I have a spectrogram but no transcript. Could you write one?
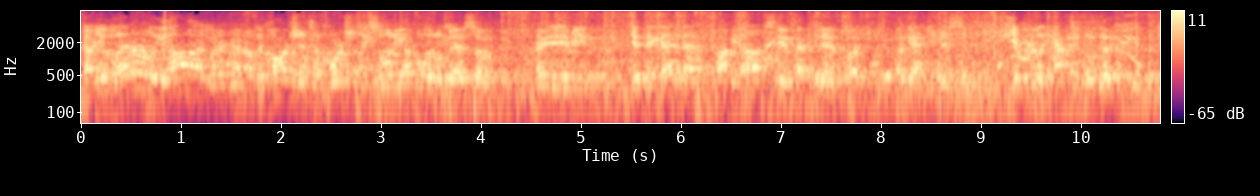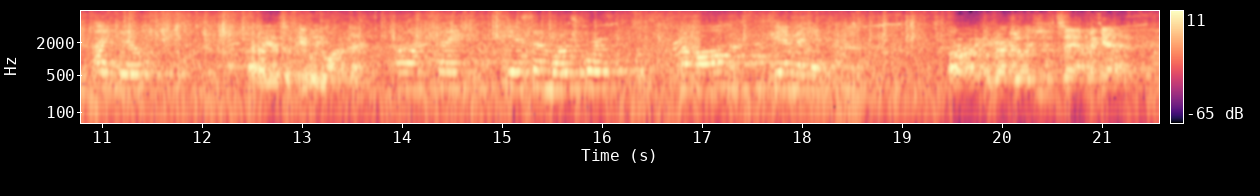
Now you led early on, but you know the cautions unfortunately slowed you up a little bit. So I mean, I mean, you think that that I mean honestly affected it, but again, you just you really have to feel good. I do. I know you have some people you want to thank. I want to thank TSM Motorsports, my mom, Jim, and. All right, congratulations, Sam, again.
